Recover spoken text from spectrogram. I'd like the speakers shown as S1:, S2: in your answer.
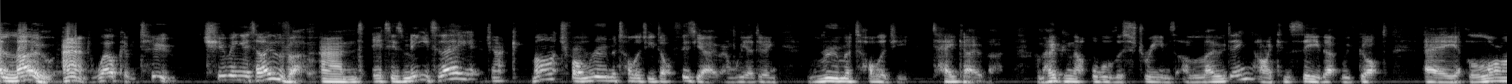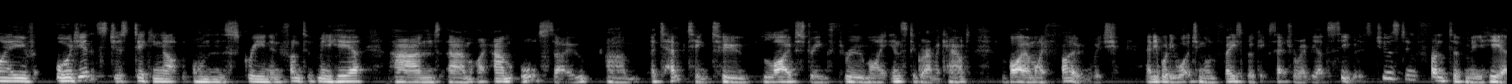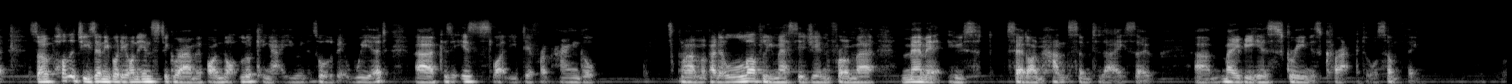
S1: Hello and welcome to Chewing It Over. And it is me today, Jack March from rheumatology.physio, and we are doing rheumatology takeover. I'm hoping that all the streams are loading. I can see that we've got a live audience just ticking up on the screen in front of me here. And um, I am also um, attempting to live stream through my Instagram account via my phone, which anybody watching on Facebook, etc., may be able to see, but it's just in front of me here. So apologies, anybody on Instagram, if I'm not looking at you and it's all a bit weird, because uh, it is a slightly different angle. Um, I've had a lovely message in from uh, Mehmet who said I'm handsome today. So um, maybe his screen is cracked or something.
